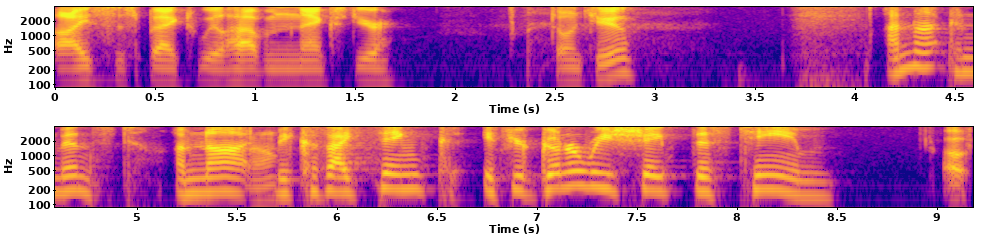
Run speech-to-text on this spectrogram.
I, I suspect we'll have him next year. Don't you? I'm not convinced. I'm not No? because I think if you're going to reshape this team, Oh,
